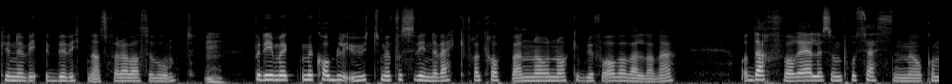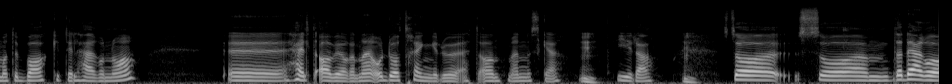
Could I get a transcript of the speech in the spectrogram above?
kunne vi- bevitnes, for det var så vondt. Mm. Fordi vi, vi kobler ut, vi forsvinner vekk fra kroppen når noe blir for overveldende. Og derfor er liksom prosessen med å komme tilbake til her og nå eh, helt avgjørende, og da trenger du et annet menneske Mm. i det. Mm. Så, så um, det der å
